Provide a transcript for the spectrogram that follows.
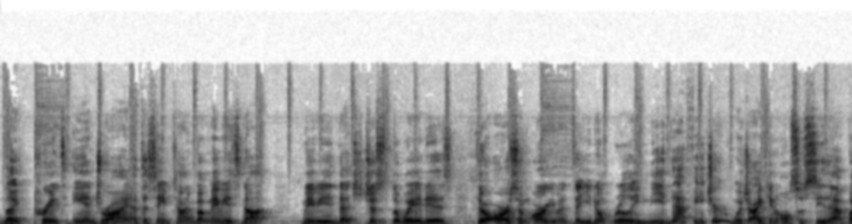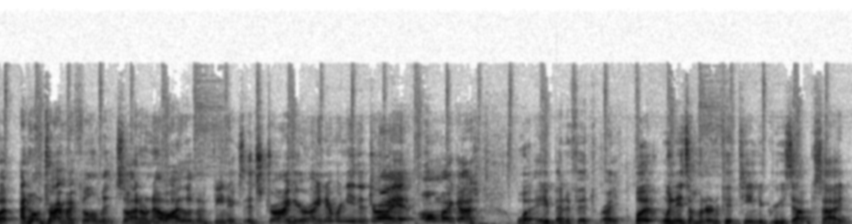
like print and dry at the same time, but maybe it's not. Maybe that's just the way it is. There are some arguments that you don't really need that feature, which I can also see that, but I don't dry my filament, so I don't know. I live in Phoenix. It's dry here. I never need to dry it. Oh my gosh what a benefit, right? But when it's 115 degrees outside,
